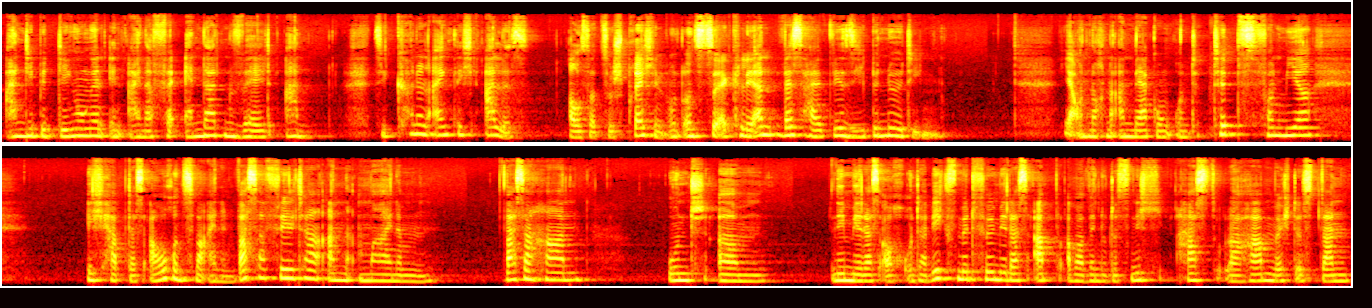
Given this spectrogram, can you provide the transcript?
an die Bedingungen in einer veränderten Welt an. Sie können eigentlich alles, außer zu sprechen und uns zu erklären, weshalb wir sie benötigen. Ja, und noch eine Anmerkung und Tipps von mir. Ich habe das auch, und zwar einen Wasserfilter an meinem Wasserhahn und ähm, nehme mir das auch unterwegs mit, fülle mir das ab. Aber wenn du das nicht hast oder haben möchtest, dann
